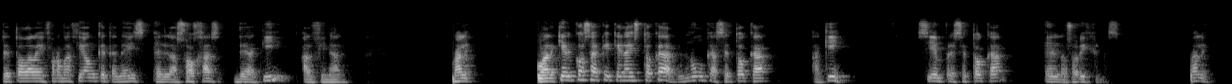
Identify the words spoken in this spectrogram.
de toda la información que tenéis en las hojas de aquí al final. ¿Vale? Cualquier cosa que queráis tocar nunca se toca aquí, siempre se toca en los orígenes. ¿Vale?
